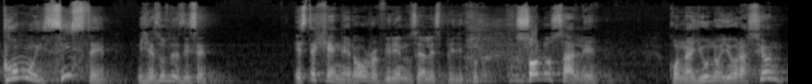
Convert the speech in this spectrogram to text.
¿Cómo hiciste? Y Jesús les dice, este género, refiriéndose al Espíritu, solo sale con ayuno y oración.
